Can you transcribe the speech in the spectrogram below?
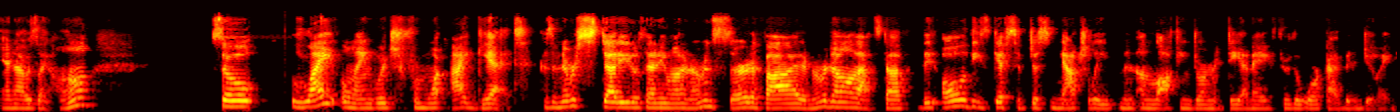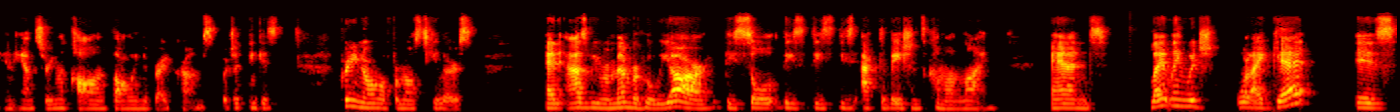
And I was like, huh? So light language from what I get, because I've never studied with anyone, and I've never been certified, I've never done all that stuff. The, all of these gifts have just naturally been unlocking dormant DNA through the work I've been doing and answering the call and following the breadcrumbs, which I think is pretty normal for most healers and as we remember who we are these soul these these these activations come online and light language what i get is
